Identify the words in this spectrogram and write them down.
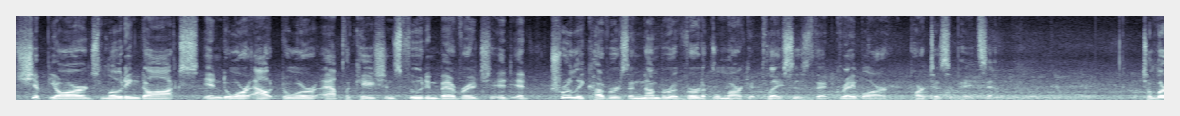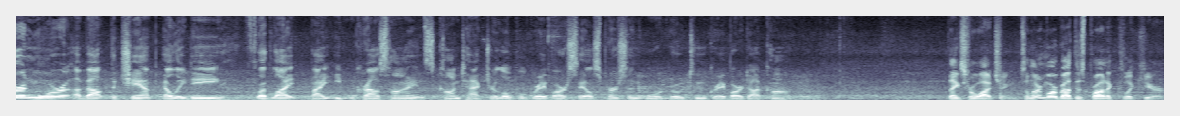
shipyards, loading docks, indoor, outdoor applications, food and beverage. It, it truly covers a number of vertical marketplaces that Graybar participates in. To learn more about the Champ LED floodlight by Eaton Crouse Hinds, contact your local Graybar salesperson or go to graybar.com. Thanks for watching. To learn more about this product, click here.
